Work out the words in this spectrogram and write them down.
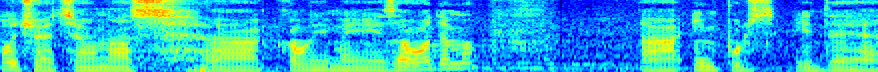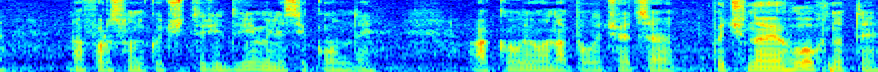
Получається, у нас, е, коли ми її заводимо, е, імпульс іде на форсунку 4,2 мілісекунди, а коли вона починає глохнути,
